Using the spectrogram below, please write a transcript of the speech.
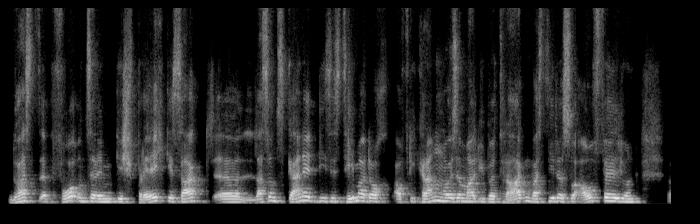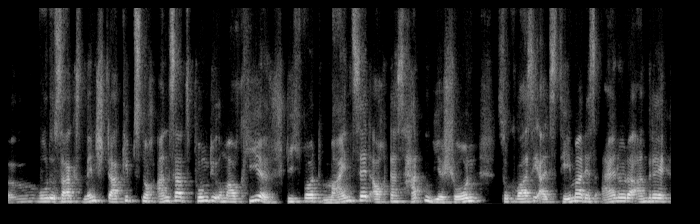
Du hast äh, vor unserem Gespräch gesagt, äh, lass uns gerne dieses Thema doch auf die Krankenhäuser mal übertragen, was dir da so auffällt und äh, wo du sagst, Mensch, da gibt es noch Ansatzpunkte, um auch hier, Stichwort Mindset, auch das hatten wir schon, so quasi als Thema das eine oder andere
